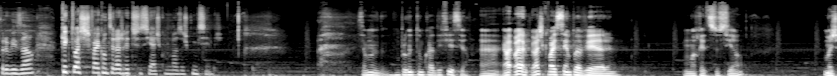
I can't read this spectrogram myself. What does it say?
previsão. O que é que tu achas que vai acontecer às redes sociais como nós as conhecemos? Isso é uma, uma pergunta um bocado difícil. Ah, eu- eu, acho que vai sempre haver uma rede social, mas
